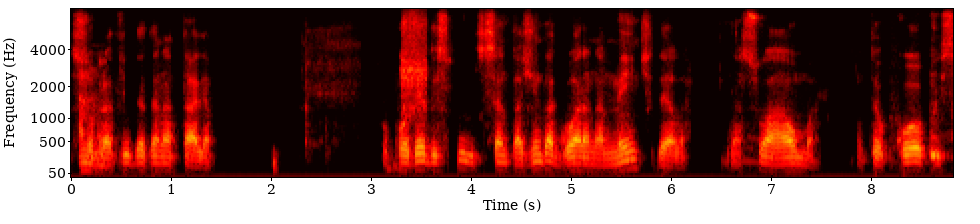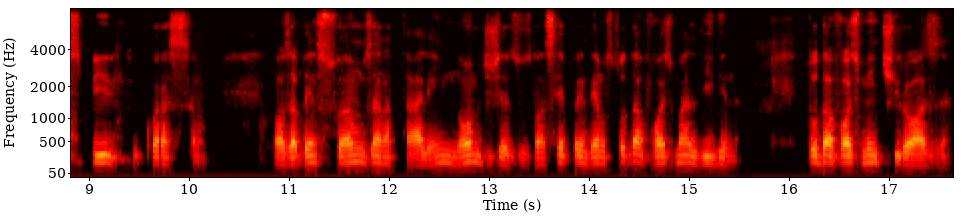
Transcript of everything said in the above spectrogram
sobre a vida da Natália. O poder do Espírito Santo agindo agora na mente dela, na sua alma, no teu corpo, espírito e coração. Nós abençoamos a Natália em nome de Jesus. Nós repreendemos toda a voz maligna, toda a voz mentirosa.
